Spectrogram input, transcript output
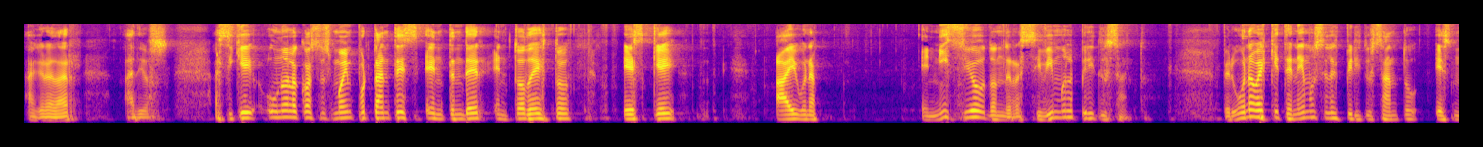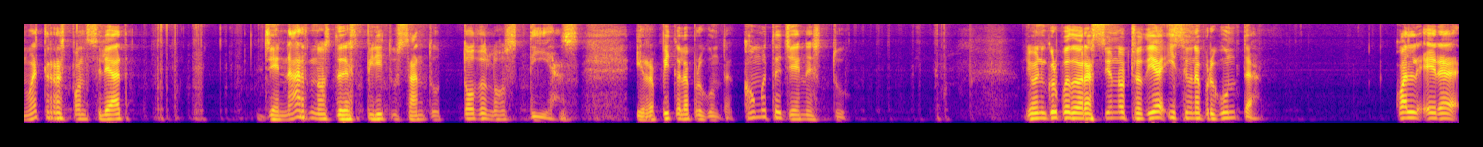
agradar a Dios. Así que una de las cosas muy importantes entender en todo esto es que hay un inicio donde recibimos el Espíritu Santo. Pero una vez que tenemos el Espíritu Santo, es nuestra responsabilidad llenarnos del Espíritu Santo todos los días. Y repito la pregunta, ¿cómo te llenes tú? Yo en un grupo de oración otro día hice una pregunta. ¿Cuál era,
